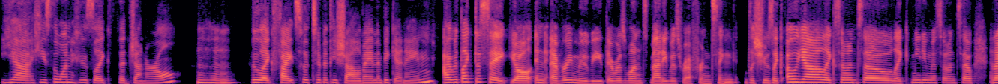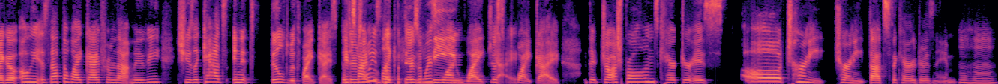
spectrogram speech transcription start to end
yeah, he's the one who's like the general hmm who like fights with Timothée Chalamet in the beginning. I would like to say, y'all, in every movie, there was once Maddie was referencing, she was like, oh, yeah, like so and so, like meeting with so and so. And I go, oh, is that the white guy from that movie? She's like, yeah, it's, and it's filled with white guys, but It's there's fine, always but, like but there's always the one white just guy. white guy. That Josh Brolin's character is, oh, Gurney. Gurney. That's the character's name. hmm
